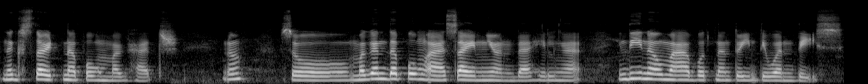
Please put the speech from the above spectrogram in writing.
nag-start na pong mag-hatch. No? So, maganda pong uh, sign yon dahil nga hindi na umaabot ng 21 days.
